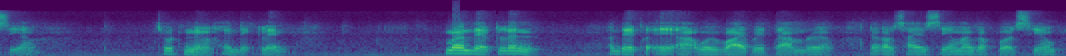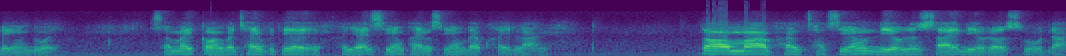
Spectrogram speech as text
เสียง ชุดหนึ่งให้เด็กเล่น เมื่อเด็กเล่นเด็กก็เอะอะโวยวายไปตามเรื่อง แล้วก็ใช้เสียงมันก็เปิดเสียงเพลงด้วย สมัยก่อนก็ใช้วิทยุขยายเสียงแผ่นเสียงแบบไขลาน ต่อมาแผ่นเสียงเดียวหรือสายเดียวเราสู้ได้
